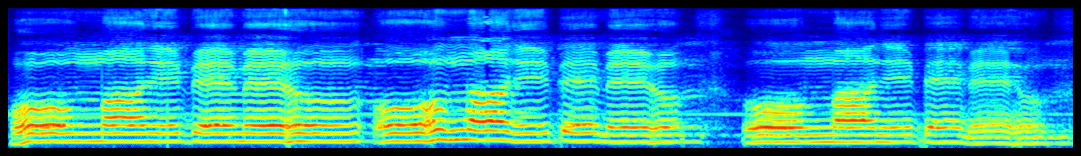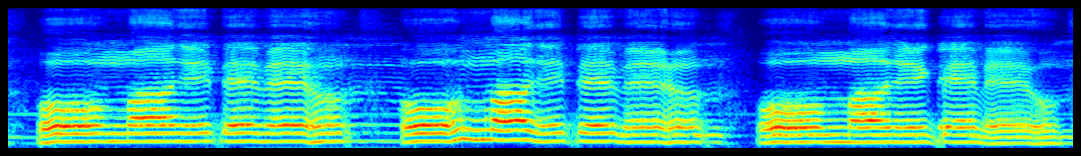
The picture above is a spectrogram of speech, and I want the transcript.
옴마니 빼매흠 옴마니 빼매흠 옴마니 빼매흠 옴 마니 빼매흠 옴 마니 빼매흠 옴 마니 빼매흠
